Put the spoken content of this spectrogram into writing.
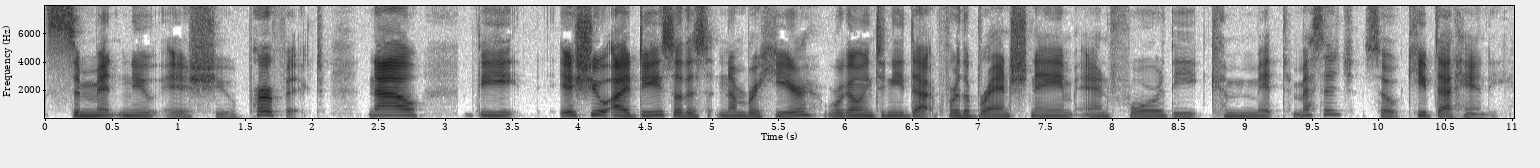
Submit new issue. Perfect. Now, the issue ID, so this number here, we're going to need that for the branch name and for the commit message. So keep that handy.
